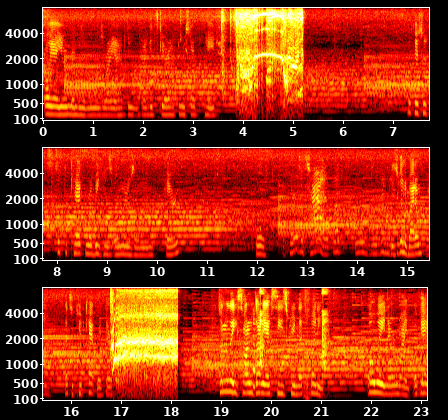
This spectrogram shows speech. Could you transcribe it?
Oh yeah, you remember the rules, right? I have to. If I get scared, I have to restart the page. Okay, so it's just a cat rubbing his owner's um hair. Cool. I thought it was a cat. I was moving. Is it gonna bite him? That's a cute cat right there. Something like Sonic.exe screen. That's funny. Oh wait, never mind. Okay,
